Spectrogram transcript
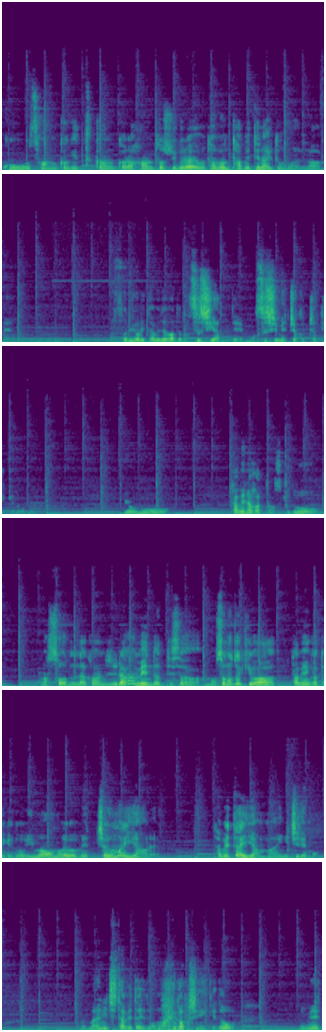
こう3ヶ月間から半年ぐらいは多分食べてないと思うよ、ラーメンを。それより食べたかったのは寿司やって、もう寿司めっちゃ食っちゃってるけど。でももう、食べなかったんですけど、まあそんな感じで、ラーメンだってさ、もうその時は食べへんかったけど、今思えばめっちゃうまいやん、あれ。食べたいやん、毎日でも。毎日食べたいとは思えんかもしれんけど、めっ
